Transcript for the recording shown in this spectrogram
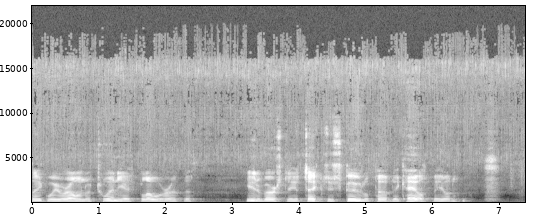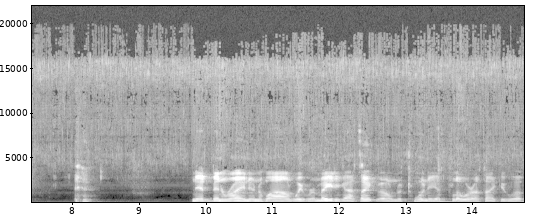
think we were on the 20th floor of the University of Texas School of Public Health building. and it had been raining a while. We were meeting, I think, on the 20th floor, I think it was.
